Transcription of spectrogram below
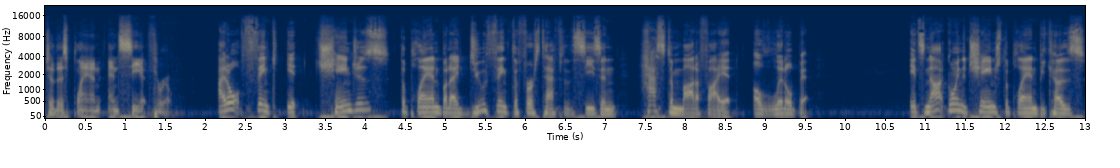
to this plan and see it through. I don't think it changes the plan, but I do think the first half of the season has to modify it a little bit. It's not going to change the plan because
